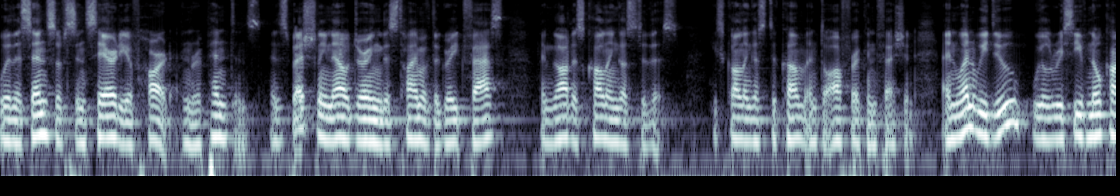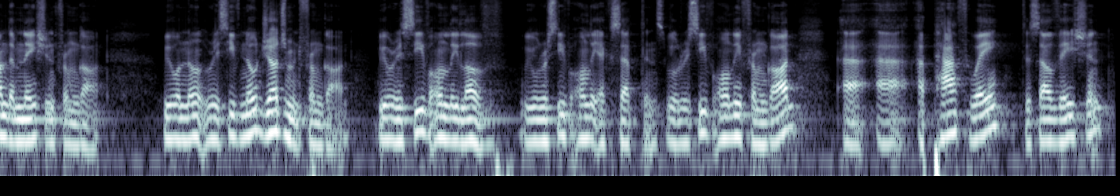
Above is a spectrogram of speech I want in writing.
with a sense of sincerity of heart and repentance. Especially now during this time of the great fast, that God is calling us to this. He's calling us to come and to offer a confession. And when we do, we will receive no condemnation from God. We will no, receive no judgment from God. We will receive only love. We will receive only acceptance. We will receive only from God uh, a, a pathway to salvation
